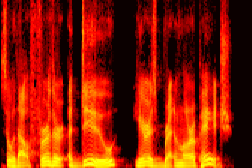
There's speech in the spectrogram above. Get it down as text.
So without further ado, here is Brett and Laura Page.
